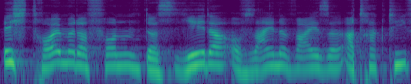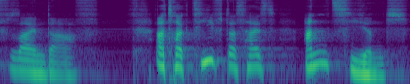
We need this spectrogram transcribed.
Ich träume davon, dass jeder auf seine Weise attraktiv sein darf. Attraktiv, das heißt anziehend.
